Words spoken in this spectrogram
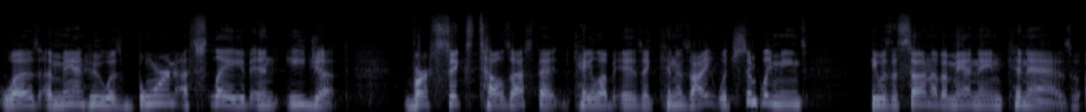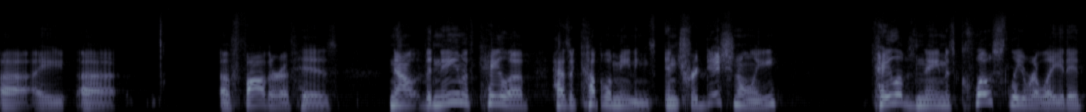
was a man who was born a slave in Egypt. Verse 6 tells us that Caleb is a Kenizzite, which simply means he was the son of a man named Kenaz, uh, a, uh, a father of his. Now, the name of Caleb has a couple of meanings. And traditionally, Caleb's name is closely related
